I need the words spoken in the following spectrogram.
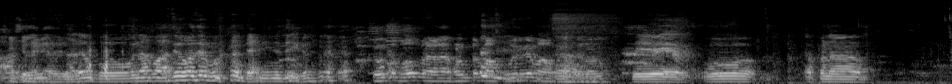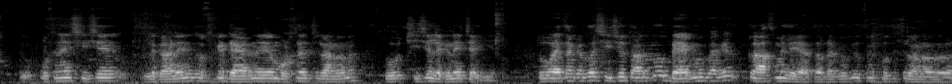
अरे वो ना पाते हो तो डैडी ने देखा ਹੁਣ ਤਾਂ ਬਹੁਤ ਪੁਰਾਣਾ ਹੁਣ ਤਾਂ ਬਾਪੂ ਵਰਗੇ ਵਾਪਸ ਆ ਜਾਣਾ ਤੇ वो अपना तो उसने शीशे लगाने नहीं तो उसके डैड ने जब मोटरसाइकिल चलाना ना तो शीशे लगने चाहिए तो ऐसा करता शीशे उतार के वो बैग में बैग क्लास में ले आता था क्योंकि उसने खुद ही चलाना होता था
